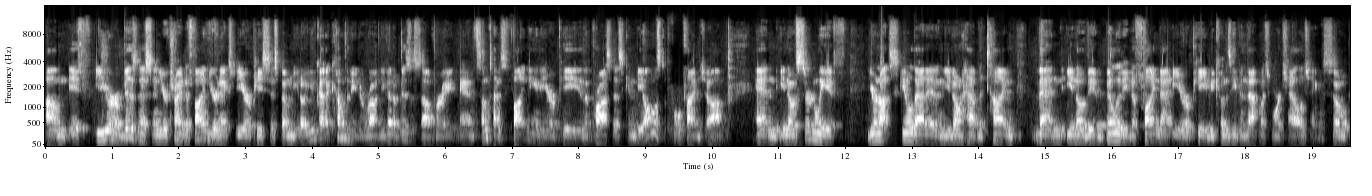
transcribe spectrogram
um, if you're a business and you're trying to find your next ERP system, you know you've got a company to run, you've got a business to operate, and sometimes finding an ERP in the process can be almost a full-time job. And you know certainly if you're not skilled at it and you don't have the time, then you know the ability to find that ERP becomes even that much more challenging. So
